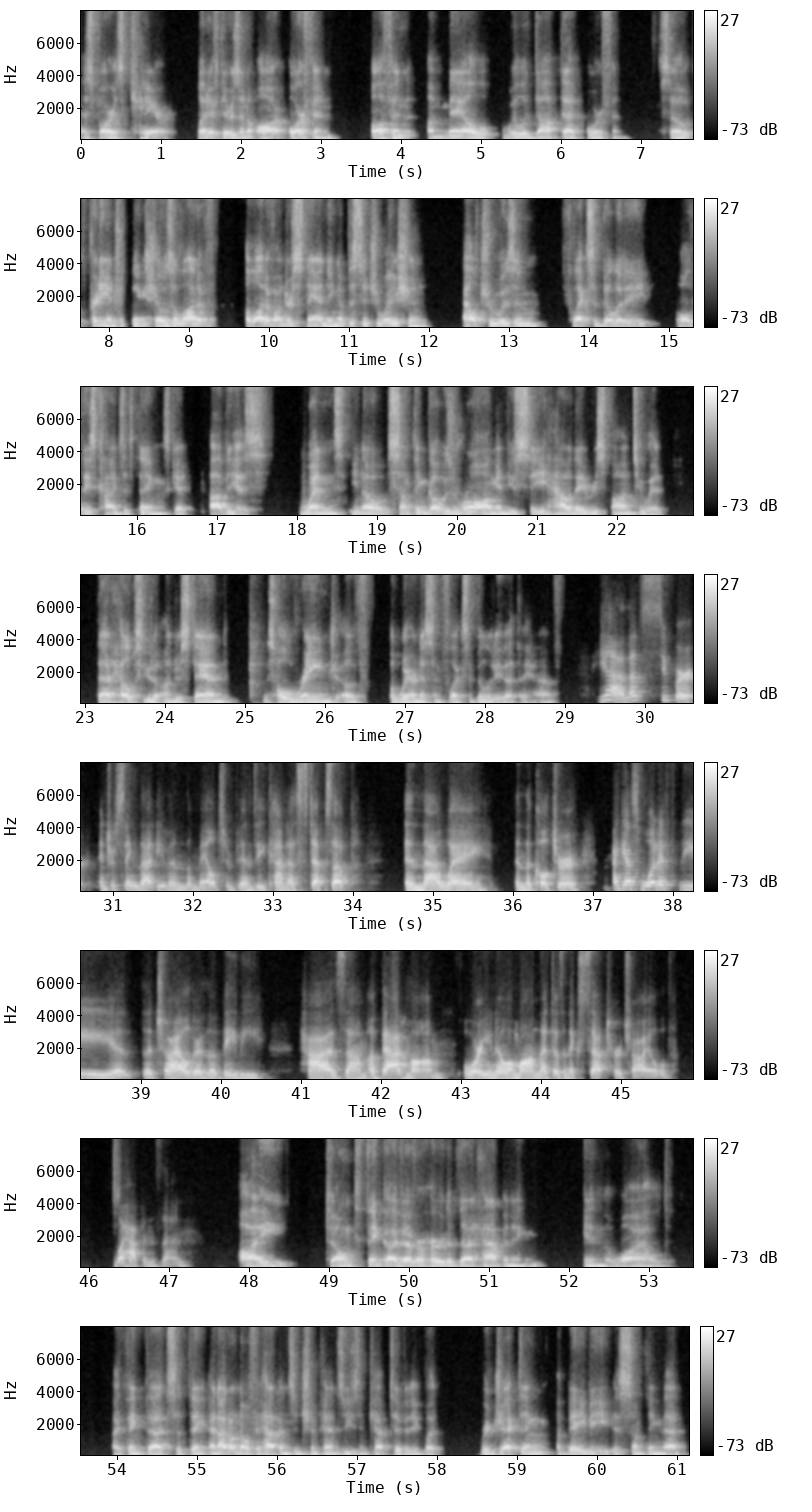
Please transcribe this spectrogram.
as far as care. But if there's an or- orphan, often a male will adopt that orphan. So it's pretty interesting. Shows a lot of a lot of understanding of the situation, altruism, flexibility, all these kinds of things get obvious when you know something goes wrong and you see how they respond to it. That helps you to understand this whole range of awareness and flexibility that they have. Yeah, that's super interesting that even the male chimpanzee kind of steps up in that way in the culture. I guess what if the the child or the baby has um, a bad mom or you know a mom that doesn't accept her child? What happens then? I don't think I've ever heard of that happening in the wild. I think that's a thing, and I don't know if it happens in chimpanzees in captivity, but rejecting a baby is something that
